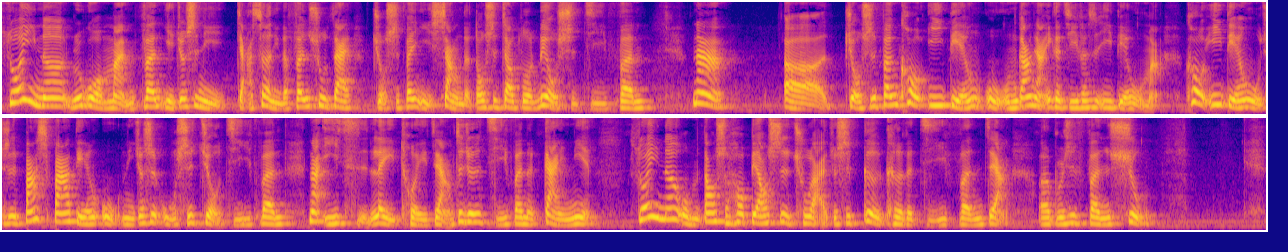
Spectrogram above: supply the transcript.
所以呢，如果满分，也就是你假设你的分数在九十分以上的，都是叫做六十积分。那呃，九十分扣一点五，我们刚刚讲一个积分是一点五嘛，扣一点五就是八十八点五，你就是五十九积分。那以此类推，这样这就是积分的概念。所以呢，我们到时候标示出来就是各科的积分，这样而不是分数。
